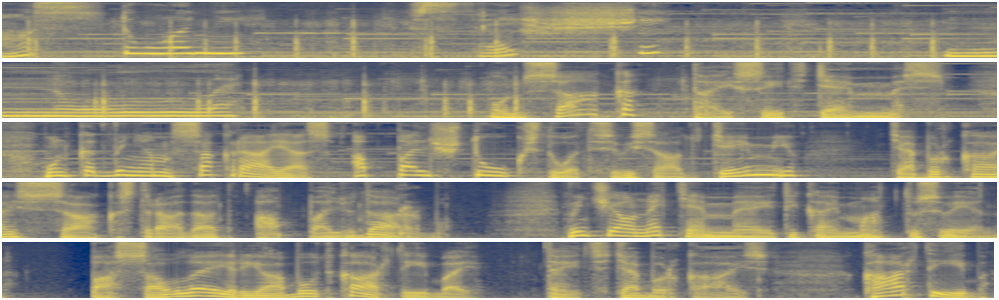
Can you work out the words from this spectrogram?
astoņi seši, nulle. Un sāka taisīt ķemmes. Un, kad viņam sakrājās apaļš tūkstotis visādu ķemju, ķeburkājs sāka strādāt apaļu darbu. Viņš jau neķemmēja tikai matus vien. Pasaulē ir jābūt kārtībai, teica ķeburkājs. Kārtība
